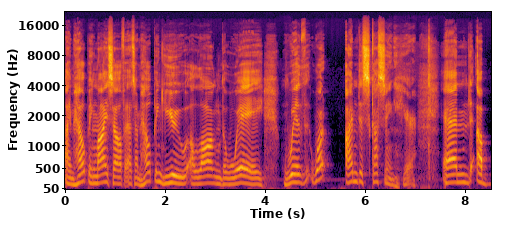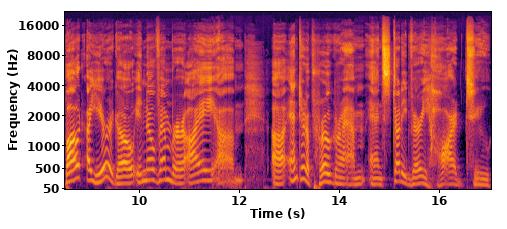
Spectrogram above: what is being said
I'm helping myself as I'm helping you along the way with what I'm discussing here. And about a year ago in November, I. Um, uh, entered a program and studied very hard to.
